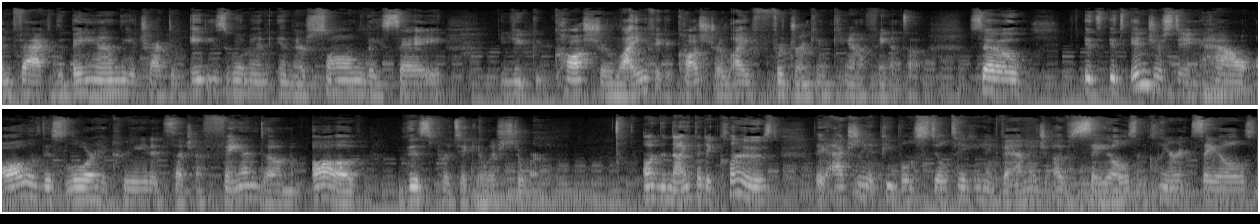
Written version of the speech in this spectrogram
In fact, the band, the Attractive 80s Women, in their song, they say, you could cost your life. It could cost your life for drinking a can of Fanta. So it's it's interesting how all of this lore had created such a fandom of this particular store. On the night that it closed, they actually had people still taking advantage of sales and clearance sales.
